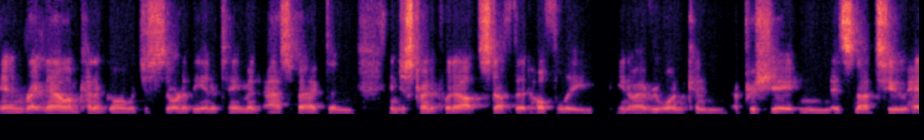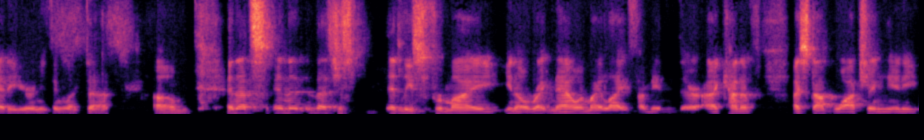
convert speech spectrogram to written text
and right now i'm kind of going with just sort of the entertainment aspect and and just trying to put out stuff that hopefully you know everyone can appreciate and it's not too heady or anything like that um, and that's and that's just at least for my you know right now in my life i mean there i kind of i stopped watching any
